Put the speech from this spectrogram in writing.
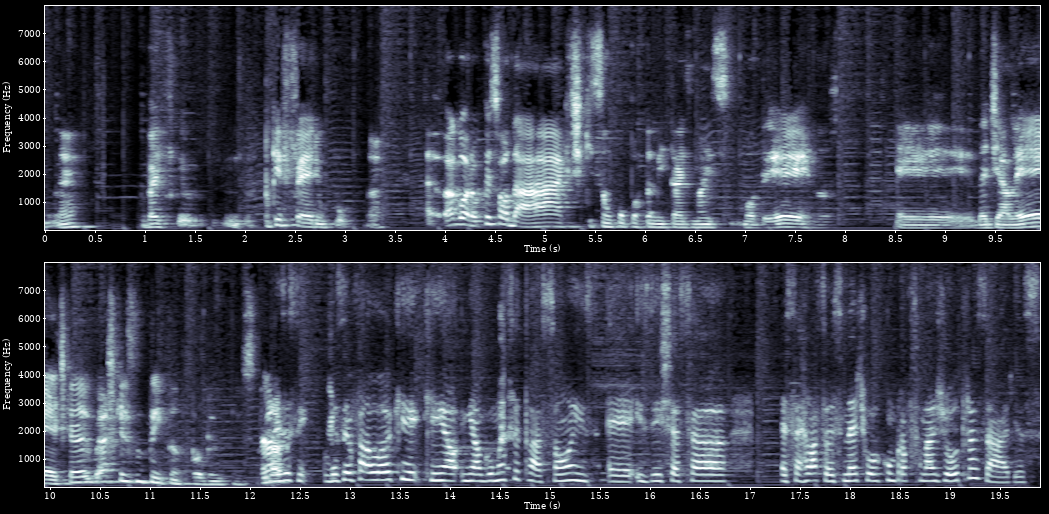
né, vai, porque fere um pouco, né? Agora, o pessoal da arte, que são comportamentais mais modernos, é, da dialética, eu acho que eles não têm tanto problema com isso. Mas assim, você falou que, que em algumas situações é, existe essa, essa relação, esse network com profissionais de outras áreas.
